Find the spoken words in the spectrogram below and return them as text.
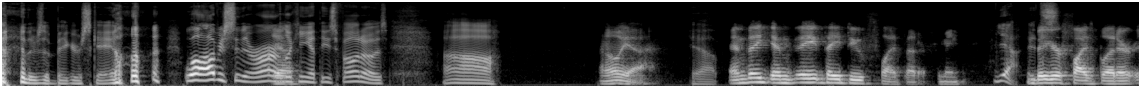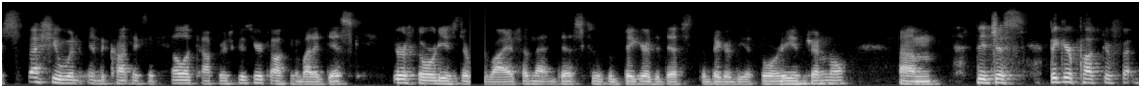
there's a bigger scale. well, obviously there are. Yeah. Looking at these photos, ah, oh yeah yeah, and they and they they do fly better i mean yeah, it's- bigger flies better, especially when in the context of helicopters, because you're talking about a disc. Your authority is derived from that disc. So the bigger the disc, the bigger the authority in general. Um, they just bigger pucker, fa-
